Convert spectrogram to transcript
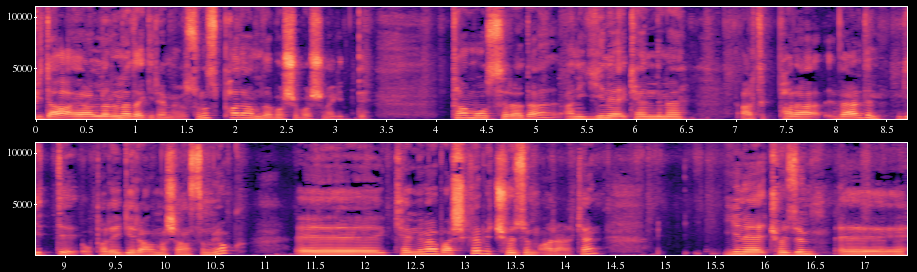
bir daha ayarlarına da giremiyorsunuz. Param da boşu boşuna gitti. Tam o sırada hani yine kendime artık para verdim gitti. O parayı geri alma şansım yok. Ee, kendime başka bir çözüm ararken yine çözüm e,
